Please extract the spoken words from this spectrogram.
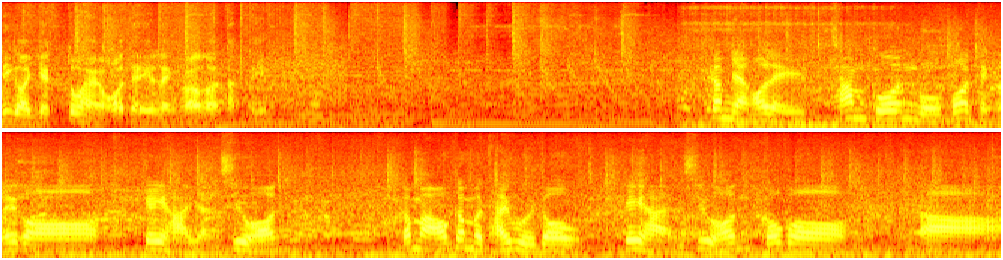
呢個亦都係我哋另外一個特點。今日我嚟參觀 robotic 呢個機械人燒焊，咁啊，我今日體會到機械人燒焊嗰個啊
